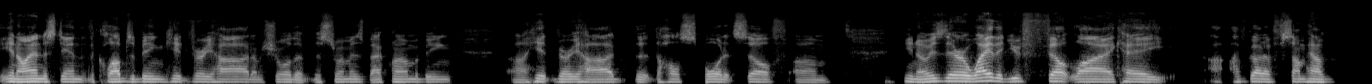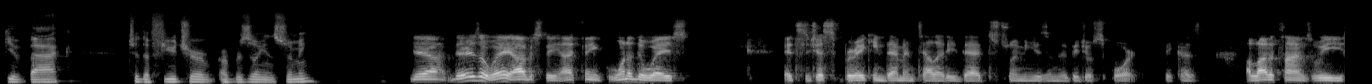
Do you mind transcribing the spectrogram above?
you know, I understand that the clubs are being hit very hard. I'm sure that the swimmers back home are being uh, hit very hard, the, the whole sport itself. Um, you know, is there a way that you've felt like, hey, I've got to somehow give back to the future of Brazilian swimming? Yeah, there is a way, obviously. I think one of the ways it's just breaking that mentality that swimming is an individual sport because a lot of times we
